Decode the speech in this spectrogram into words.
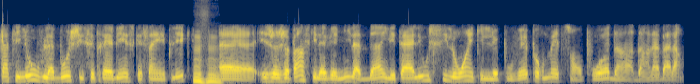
quand il ouvre la bouche, il sait très bien ce que ça implique. Mhm. Euh, et je, je pense qu'il avait mis là-dedans, il était allé aussi loin qu'il le pouvait pour mettre son poids dans, dans la balance.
